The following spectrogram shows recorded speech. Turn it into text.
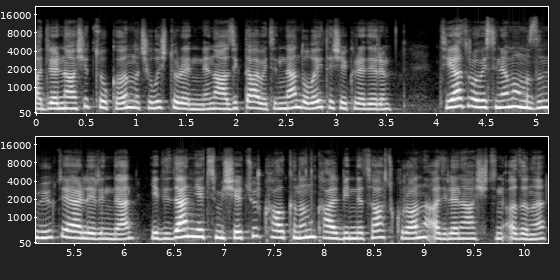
Adile Naşit Sokağı'nın açılış törenine nazik davetinden dolayı teşekkür ederim. Tiyatro ve sinemamızın büyük değerlerinden 7'den 70'e Türk halkının kalbinde taht kuran Adile Naşit'in adını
